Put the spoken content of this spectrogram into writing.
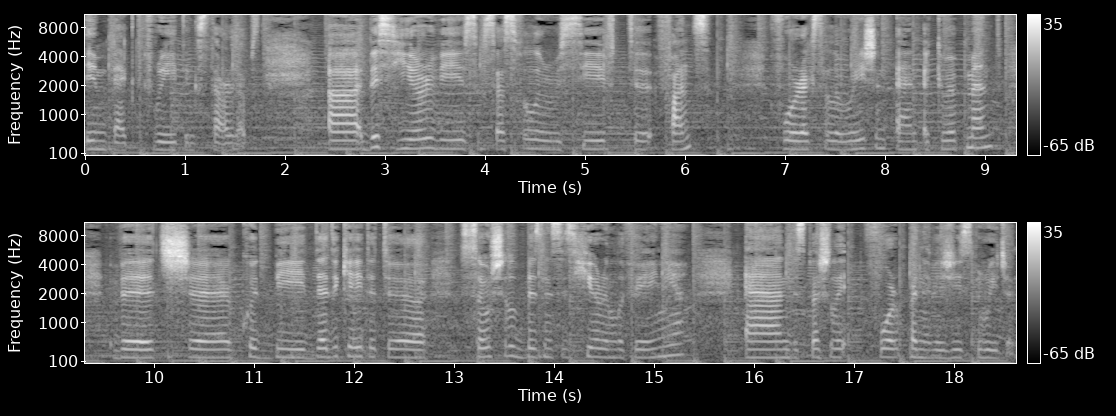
impact creating startups. Uh, this year we successfully received uh, funds for acceleration and equipment which uh, could be dedicated to social businesses here in Lithuania and especially for Panevėžys region.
